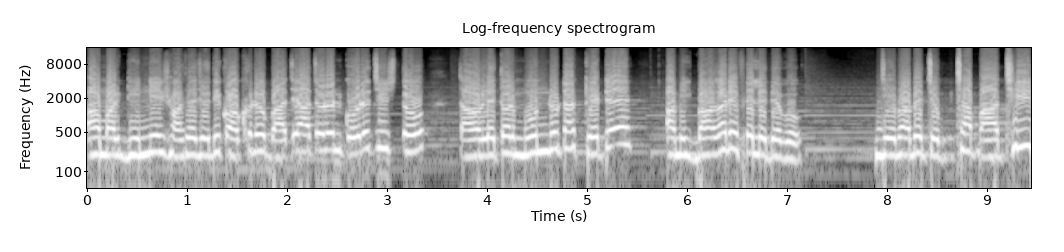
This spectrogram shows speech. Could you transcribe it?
আমার গিন্নির সাথে যদি কখনো বাজে আচরণ করেছিস তো, তাহলে তোর মুন্ডটা কেটে আমি বাগারে ফেলে দেব। যেভাবে চুপচাপ আছিস,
